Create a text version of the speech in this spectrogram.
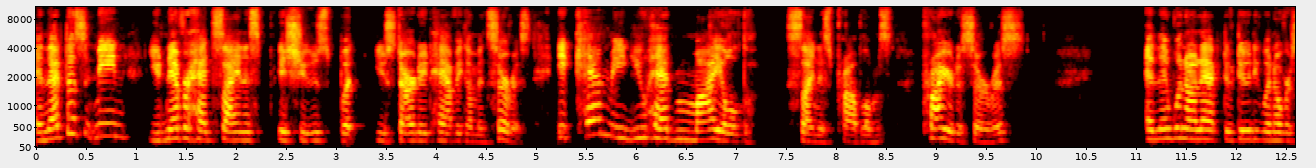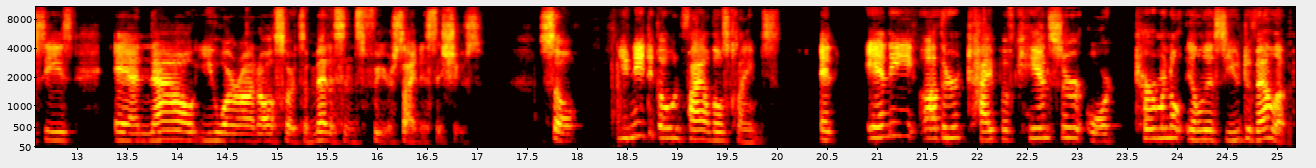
And that doesn't mean you never had sinus issues, but you started having them in service. It can mean you had mild sinus problems prior to service and then went on active duty, went overseas, and now you are on all sorts of medicines for your sinus issues. So you need to go and file those claims. And any other type of cancer or terminal illness you develop,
